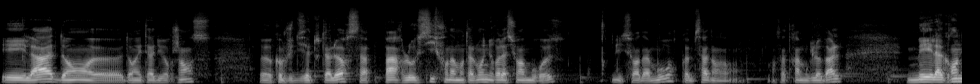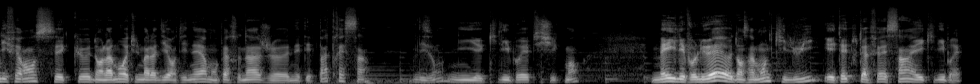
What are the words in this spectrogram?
Et là, dans, euh, dans État d'urgence, euh, comme je disais tout à l'heure, ça parle aussi fondamentalement d'une relation amoureuse, d'une histoire d'amour, comme ça dans, sa trame globale. Mais la grande différence, c'est que dans L'amour est une maladie ordinaire, mon personnage euh, n'était pas très sain, disons, ni équilibré psychiquement, mais il évoluait euh, dans un monde qui, lui, était tout à fait sain et équilibré.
